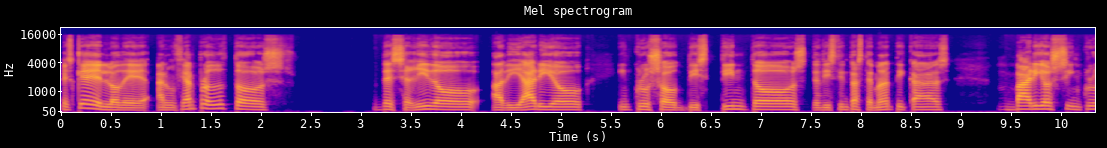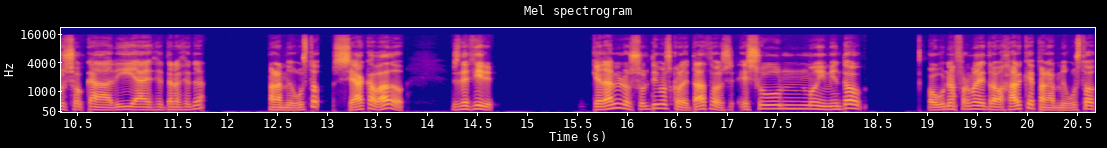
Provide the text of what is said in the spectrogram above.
es que lo de anunciar productos de seguido, a diario, incluso distintos, de distintas temáticas, varios incluso cada día, etcétera, etcétera, para mi gusto se ha acabado. Es decir, quedan los últimos coletazos. Es un movimiento o una forma de trabajar que para mi gusto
